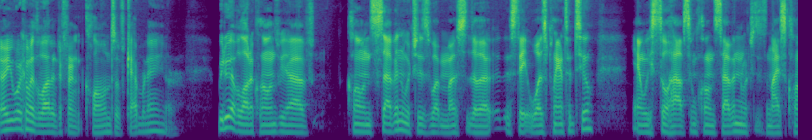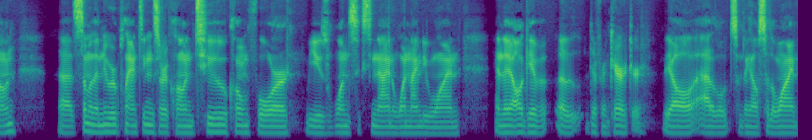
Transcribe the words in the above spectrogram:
Are you working with a lot of different clones of Cabernet, or we do have a lot of clones. We have clone seven, which is what most of the estate was planted to and we still have some clone 7 which is a nice clone. Uh, some of the newer plantings are clone 2 clone 4 we use 169 191 and they all give a different character. They all add a little something else to the wine.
